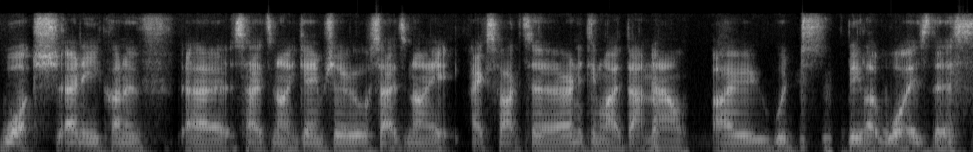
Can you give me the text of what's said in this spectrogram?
watch any kind of uh, Saturday night game show or Saturday night X Factor or anything like that now, I would be like, "What is this?"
